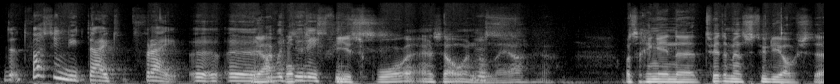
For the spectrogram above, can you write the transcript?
de- het was in die tijd vrij eh eh ja, klopt. amateuristisch. Vier sporen en zo. En dan, Dus- ja, ja. Want ze gingen in uh, Twitterman Studios, eh,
